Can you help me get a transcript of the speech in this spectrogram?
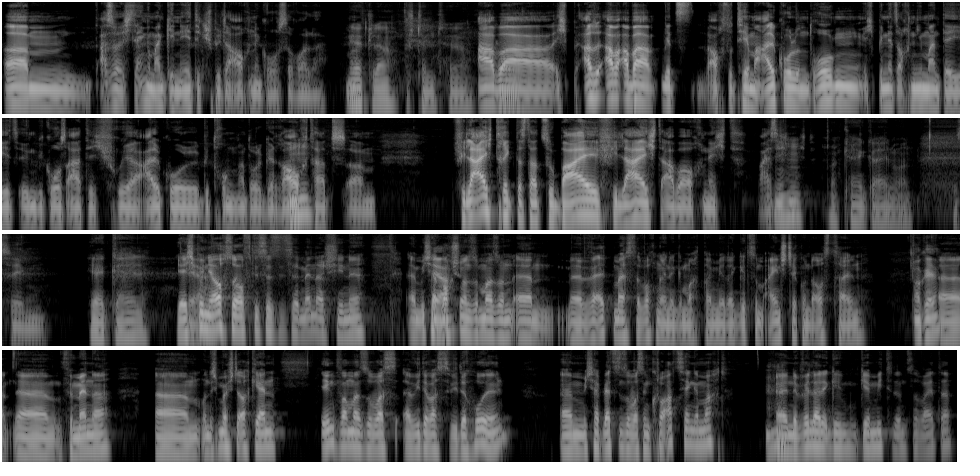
Ähm, also ich denke mal, Genetik spielt da auch eine große Rolle. Ne? Ja, klar, bestimmt, ja. Aber ich, also, aber, aber jetzt auch so Thema Alkohol und Drogen, ich bin jetzt auch niemand, der jetzt irgendwie großartig früher Alkohol getrunken hat oder geraucht mhm. hat. Ähm, vielleicht trägt das dazu bei, vielleicht aber auch nicht. Weiß ich mhm. nicht. Okay, geil, Mann. Deswegen. Ja, geil. Ja, ich ja. bin ja auch so auf dieser, dieser Männerschiene. Ähm, ich habe ja. auch schon so mal so ein ähm, äh, Weltmeisterwochenende gemacht bei mir. Da geht es um Einsteck und Austeilen. Okay. Äh, äh, für Männer. Ähm, und ich möchte auch gern irgendwann mal sowas äh, wieder was wiederholen. Ähm, ich habe letztens sowas in Kroatien gemacht, äh, mhm. eine Villa gemietet und so weiter.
